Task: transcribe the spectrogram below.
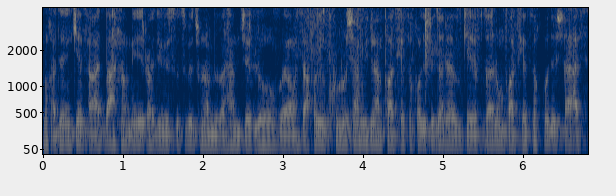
بخاطر اینکه فقط برنامه رادیو بسوس بتونم ببرم جلو. و مثلا خود کوروش هم می‌دونم پادکست خودش رو داره. گرفتار اون پادکست خودش هست.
